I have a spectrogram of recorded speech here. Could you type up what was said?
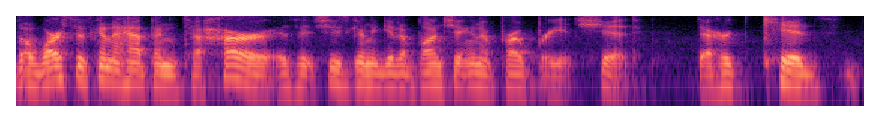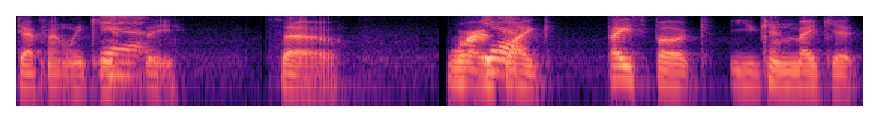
The worst that's going to happen to her is that she's going to get a bunch of inappropriate shit that her kids definitely can't Yeah. see. So, whereas Yeah. like Facebook, you can make it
